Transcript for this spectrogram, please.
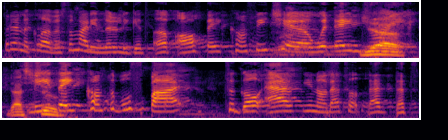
But in the club, if somebody literally gets up off their comfy chair with their Yeah, drink, that's leave true. their comfortable spot to go ask, you know, that's a, that that's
